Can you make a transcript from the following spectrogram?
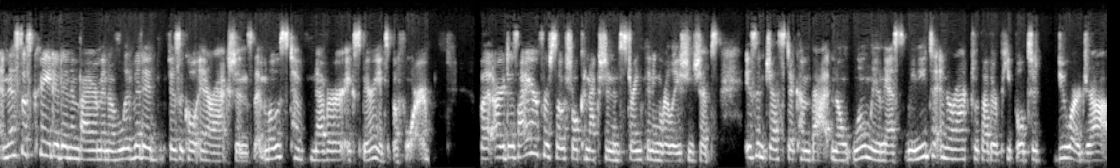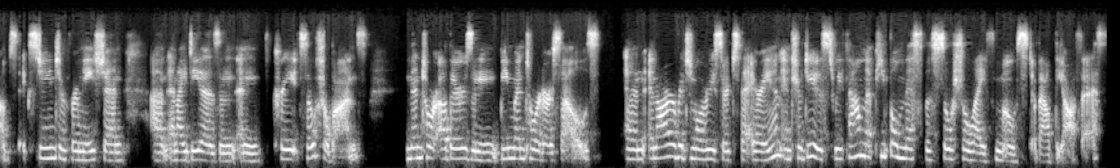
And this has created an environment of limited physical interactions that most have never experienced before. But our desire for social connection and strengthening relationships isn't just to combat loneliness. We need to interact with other people to do our jobs, exchange information um, and ideas, and, and create social bonds, mentor others, and be mentored ourselves. And in our original research that Ariane introduced, we found that people miss the social life most about the office.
